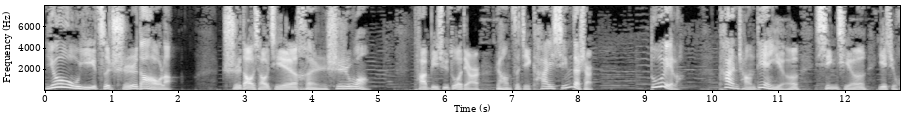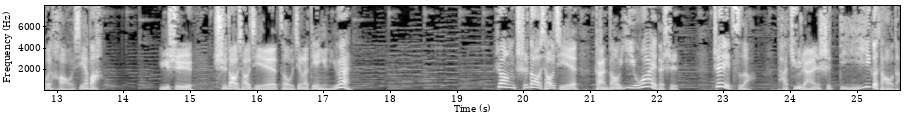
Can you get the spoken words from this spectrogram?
又一次迟到了，迟到小姐很失望，她必须做点让自己开心的事儿。对了，看场电影，心情也许会好些吧。于是。迟到小姐走进了电影院，让迟到小姐感到意外的是，这次啊，她居然是第一个到的。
